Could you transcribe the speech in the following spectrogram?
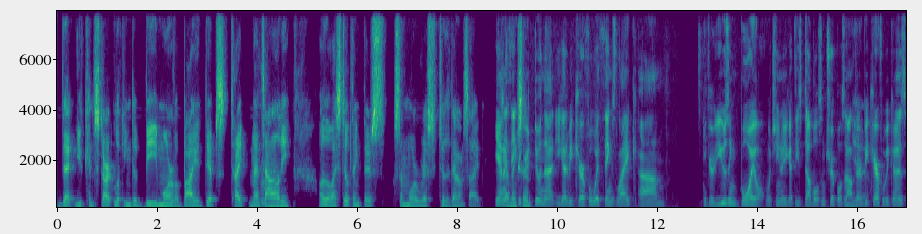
that you can start looking to be more of a buy a dips type mm-hmm. mentality. Mm-hmm. Although I still think there's some more risk to the downside. Yeah, Does and I think if sense? you're doing that, you got to be careful with things like um, if you're using BOIL, which you know you got these doubles and triples out yeah. there. Be careful because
